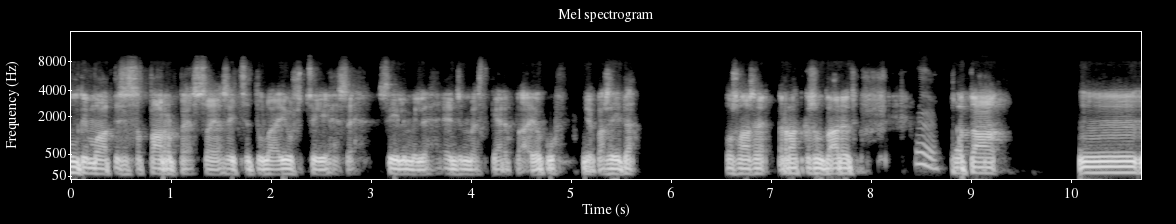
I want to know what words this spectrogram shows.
ultimaattisessa tarpeessa ja sitten se tulee just siihen se silmille ensimmäistä kertaa joku, joka siitä osaa se ratkaisun tarjota. Hmm. Tota, mm,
